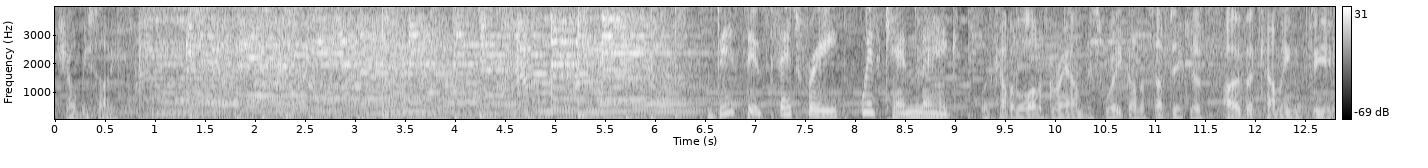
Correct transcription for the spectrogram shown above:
shall be safe. This is Set Free with Ken Legg. We've covered a lot of ground this week on the subject of overcoming fear.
